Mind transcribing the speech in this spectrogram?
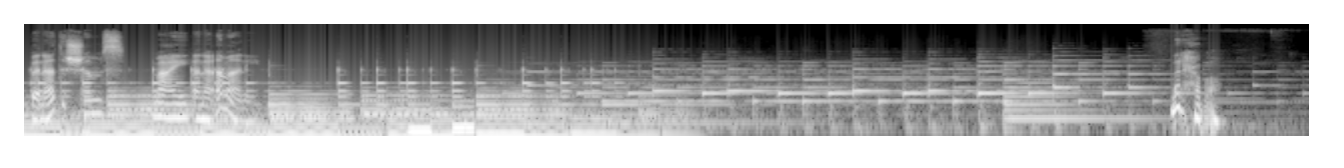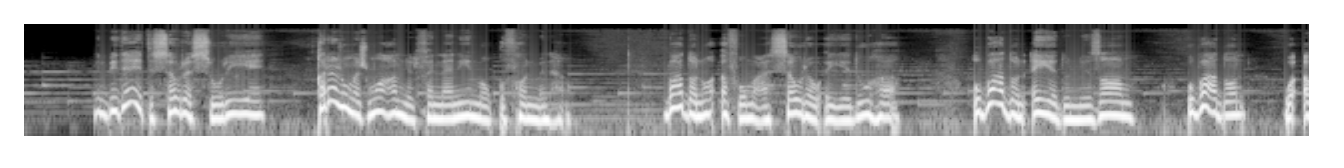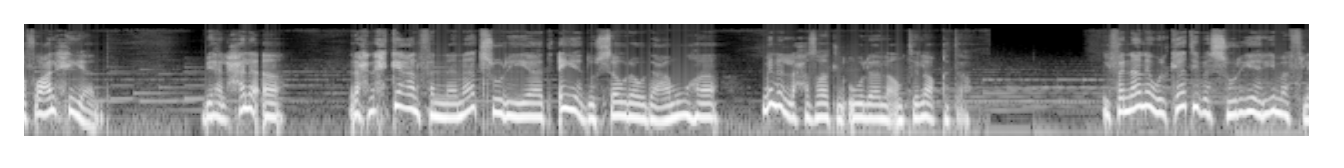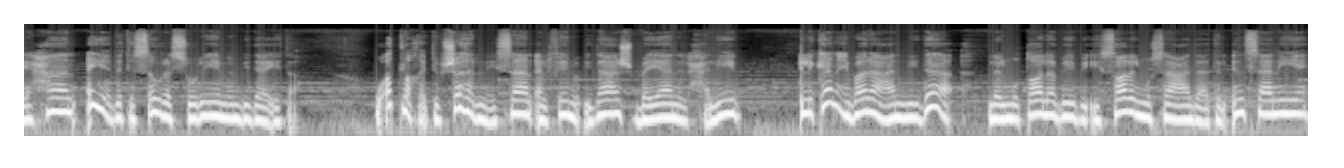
بنات الشمس معي أنا أماني. مرحبا. من بداية الثورة السورية قرروا مجموعة من الفنانين موقفهم منها. بعضهم وقفوا مع الثورة وأيدوها وبعضهم أيدوا النظام وبعضهم وقفوا على الحياد. بهالحلقة رح نحكي عن فنانات سوريات أيدوا الثورة ودعموها من اللحظات الأولى لانطلاقتها. الفنانة والكاتبة السورية ريما فليحان أيدت الثورة السورية من بدايتها وأطلقت بشهر نيسان 2011 بيان الحليب اللي كان عبارة عن نداء للمطالبة بإيصال المساعدات الإنسانية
